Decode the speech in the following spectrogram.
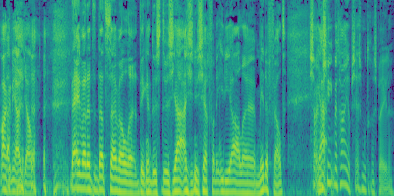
Maakt het niet uit, Jan. Nee, maar dat, dat zijn wel eh, dingen. Dus, dus ja, als je nu zegt van een ideale middenveld. Zou je Ja. misschien niet met Haaien op 6 moeten gaan spelen?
